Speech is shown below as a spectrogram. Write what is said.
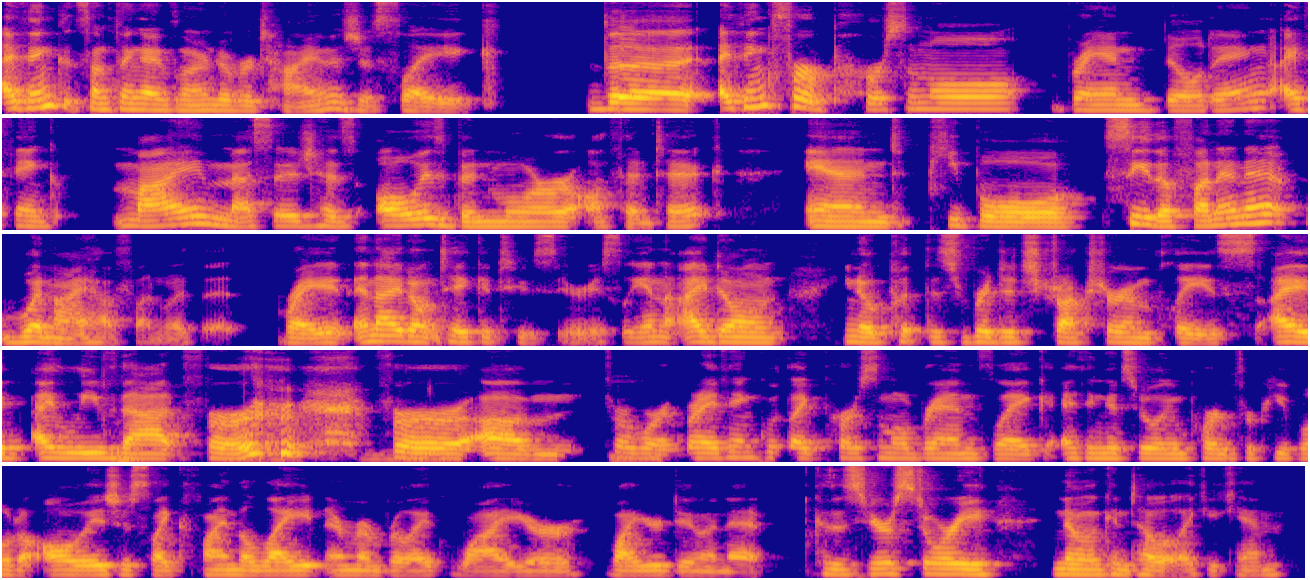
I think something I've learned over time is just like the I think for personal brand building, I think my message has always been more authentic and people see the fun in it when I have fun with it right? And i don't take it too seriously and i don't you know put this rigid structure in place. I i leave that for for um for work but i think with like personal brands like i think it's really important for people to always just like find the light and remember like why you're why you're doing it because it's your story no one can tell it like you can.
